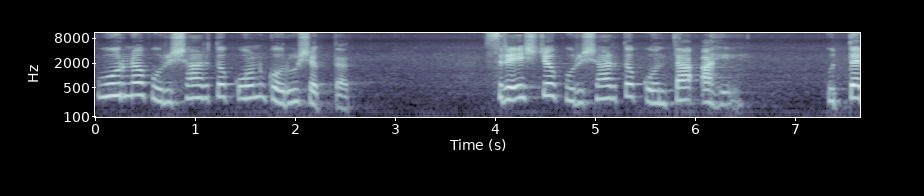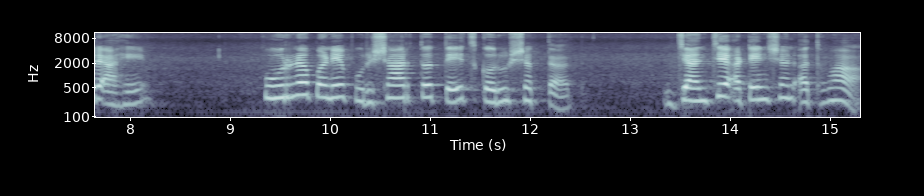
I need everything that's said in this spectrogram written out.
पूर्ण पुरुषार्थ कोण करू शकतात? श्रेष्ठ पुरुषार्थ कोणता आहे? उत्तर आहे पूर्णपणे पुरुषार्थ तेच करू शकतात. ज्यांचे अटेन्शन अथवा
